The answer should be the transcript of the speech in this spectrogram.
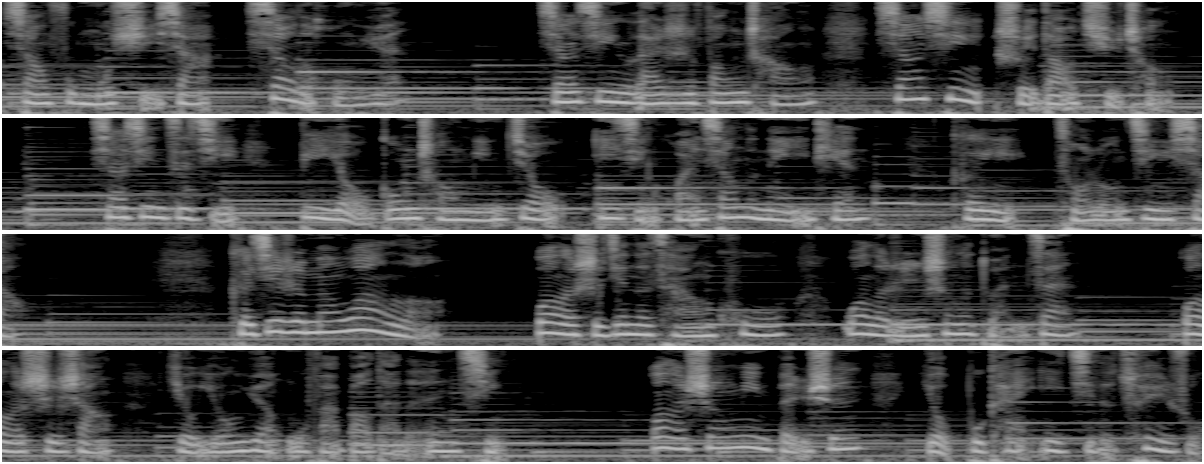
向父母许下孝的宏愿，相信来日方长，相信水到渠成，相信自己必有功成名就、衣锦还乡的那一天，可以从容尽孝。可惜人们忘了，忘了时间的残酷，忘了人生的短暂，忘了世上有永远无法报答的恩情。”忘了生命本身有不堪一击的脆弱。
